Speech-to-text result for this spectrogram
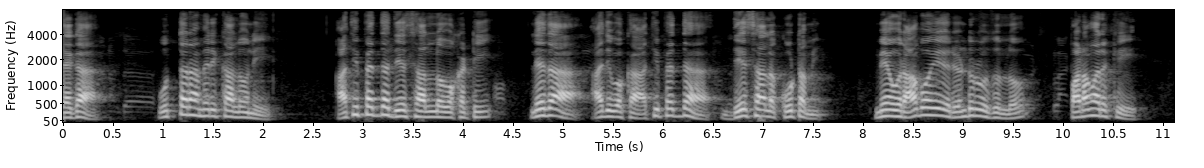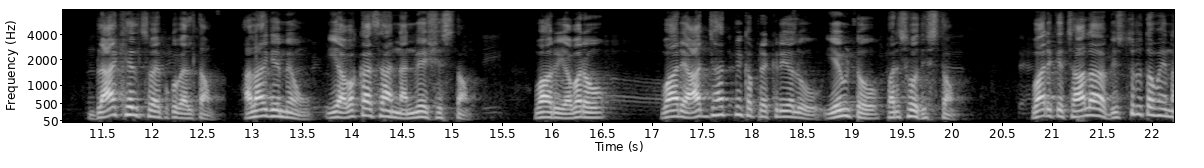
తెగ ఉత్తర అమెరికాలోని అతిపెద్ద దేశాల్లో ఒకటి లేదా అది ఒక అతిపెద్ద దేశాల కూటమి. మేము రాబోయే రెండు రోజుల్లో పడమరకి బ్లాక్ హిల్స్ వైపుకు వెళ్తాం. అలాగే మేము ఈ అవకాశాన్ని అన్వేషిస్తాం. వారు ఎవరో వారి ఆధ్యాత్మిక ప్రక్రియలు ఏమిటో పరిశోధిస్తాం. వారికి చాలా విస్తృతమైన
